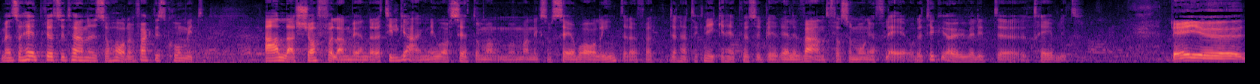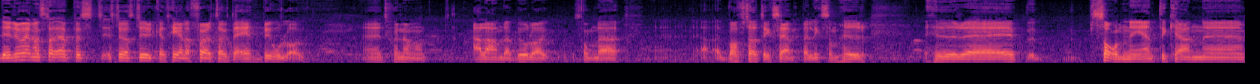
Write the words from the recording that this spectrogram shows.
Men så helt plötsligt här nu så har den faktiskt kommit alla shuffle-användare till gagn oavsett om man, om man liksom ser bra eller inte. Därför att den här tekniken helt plötsligt blir relevant för så många fler och det tycker jag är väldigt eh, trevligt. Det är ju det är nog en av Apples stora styrkor att hela företaget är ett bolag. Eh, till skillnad mot alla andra bolag som där. Eh, bara för att ta ett exempel. Liksom hur, hur eh, Sony inte kan... Eh, eh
